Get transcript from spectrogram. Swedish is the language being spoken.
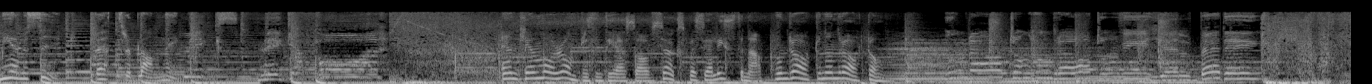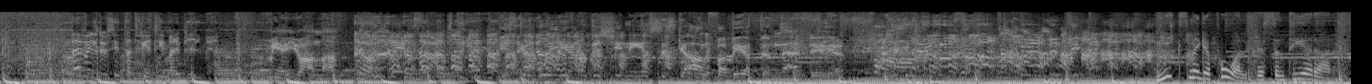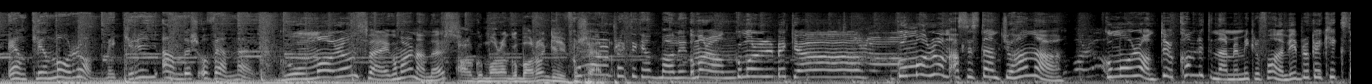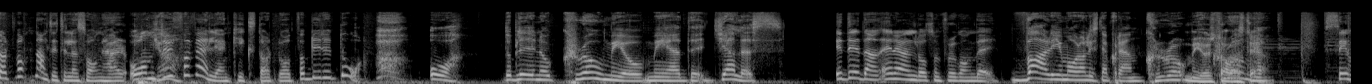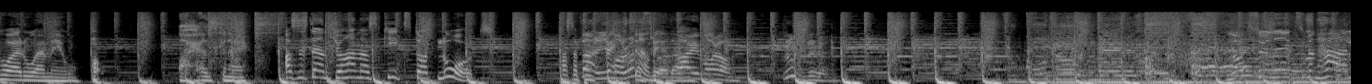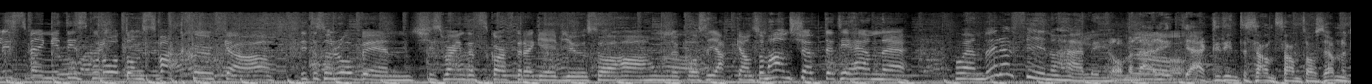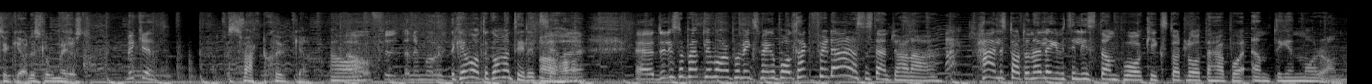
Mer musik, bättre blandning. Mix Megapol. Äntligen morgon presenteras av sökspecialisterna på 118 118. 118 118, vi hjälper dig. Vem vill du sitta tre timmar i bil med? med Johanna. Vi ska gå igenom det kinesiska alfabetet. Nej, det är det. Mix Megapol presenterar Äntligen morgon med Gry, Anders och vänner. God morgon, Sverige. God morgon, Anders. Ja, god morgon, god morgon, Gry God Forssell. morgon, praktikant Malin. God morgon, God morgon Rebecka. God morgon, assistent Johanna. God morgon. Du, kom lite närmare mikrofonen. Vi brukar kickstart-vakna alltid till en sång här. Och om du får välja en kickstart-låt, vad blir det då? Åh, då blir det nog Chromeo med Jealous. Är det, den, är det en låt som får igång dig? Varje morgon lyssnar jag på den. Chromeo, hur stavas det? C-H-R-O-M-E-O. Åh, jag älskar den här. Assistent Johannas kickstart-låt. Passar Varje perfekt morgon en ändå. fredag. Varje morgon. Något så unikt som en härlig svängig discolåt om svartsjuka. Lite som Robin, She's wearing that scarf that I gave you, så har hon nu på sig jackan som han köpte till henne. Och ändå är den fin och härlig. Ja, men det här är ett jäkligt intressant samtalsämne tycker jag. Det slog mig just. Vilket? Svartsjuka. Ja. fy, den är mörk. Det kan vi återkomma till lite senare. Eh, Du lyssnar på Äntligen morgon på Mix Megapol. Tack för det där, assistent Johanna. Härlig start. Den lägger vi till listan på kickstart-låtar här på Äntligen morgon.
